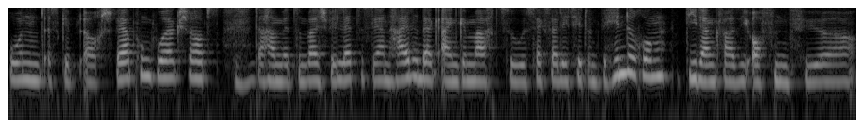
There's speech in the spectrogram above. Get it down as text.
Und es gibt auch Schwerpunktworkshops. Mhm. Da haben wir zum Beispiel letztes Jahr in Heidelberg einen gemacht zu Sexualität und Behinderung, die dann quasi offen für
